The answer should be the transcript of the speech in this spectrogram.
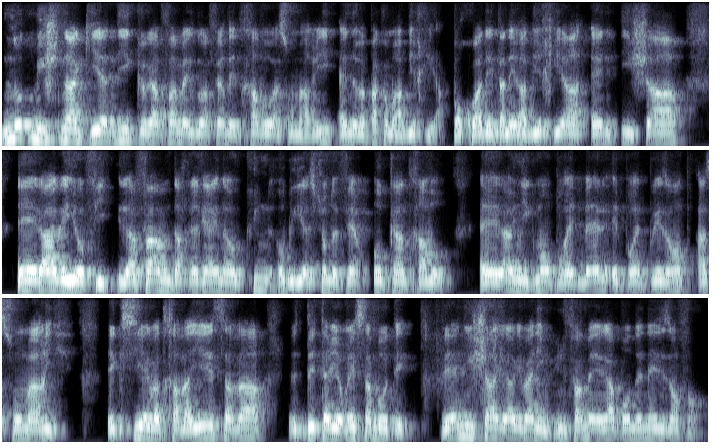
notre Mishnah qui a dit que la femme, elle doit faire des travaux à son mari, elle ne va pas comme Rabbi Chia. Pourquoi Détané Rabbi Chia, En Isha, et La femme, elle n'a aucune obligation de faire aucun travaux. Elle est là uniquement pour être belle et pour être présente à son mari. Et que si elle va travailler, ça va détériorer sa beauté. Une femme, elle est là pour donner des enfants.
